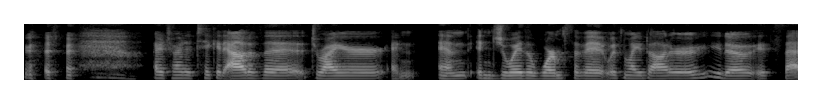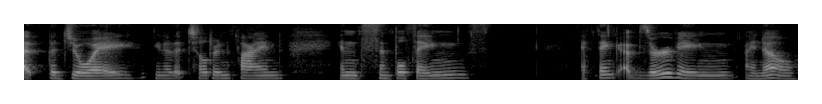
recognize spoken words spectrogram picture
I try to take it out of the dryer and and enjoy the warmth of it with my daughter. You know, it's that the joy, you know, that children find in simple things. I think observing, I know,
